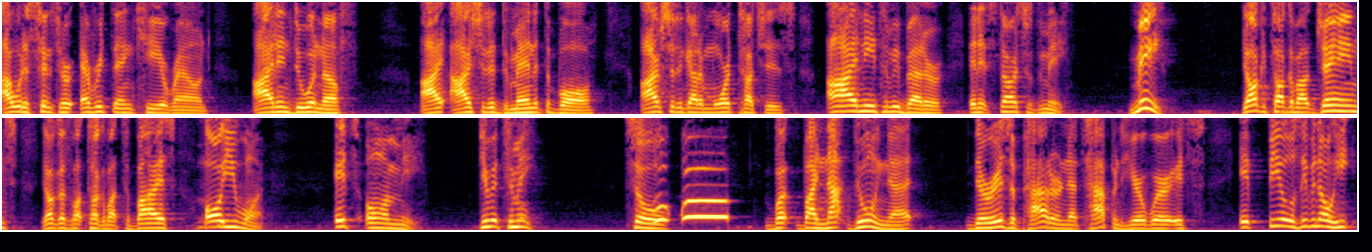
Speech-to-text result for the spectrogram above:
I would have sent her everything key around. I didn't do enough. I I should have demanded the ball. I should have gotten more touches. I need to be better, and it starts with me. Me. Y'all can talk about James. Y'all can talk about Tobias. All you want. It's on me. Give it to me. So, whoop, whoop. but by not doing that, there is a pattern that's happened here where it's it feels even though he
